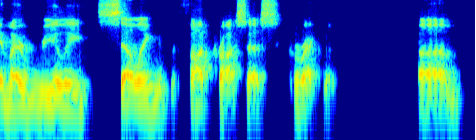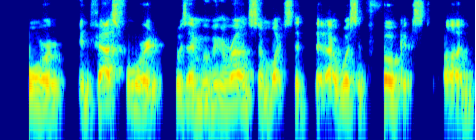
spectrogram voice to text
am I really selling the thought process correctly? Um, or in fast forward, was I moving around so much that that I wasn't focused on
